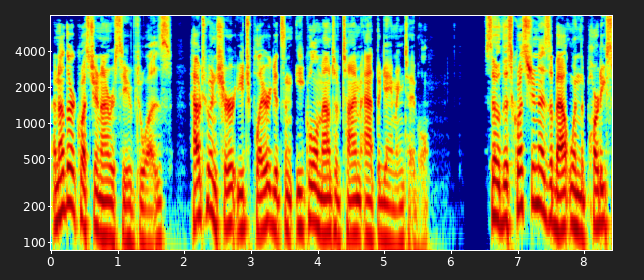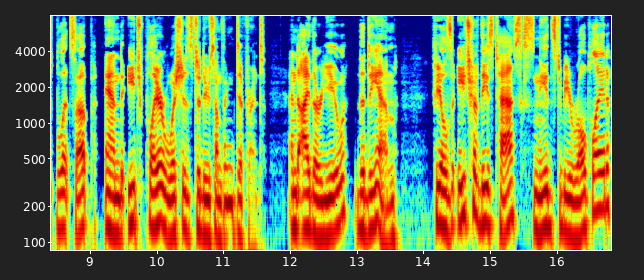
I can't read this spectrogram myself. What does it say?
Another question I received was how to ensure each player gets an equal amount of time at the gaming table. So, this question is about when the party splits up and each player wishes to do something different, and either you, the DM, feels each of these tasks needs to be roleplayed,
